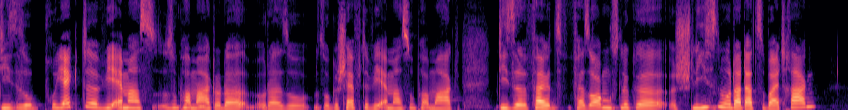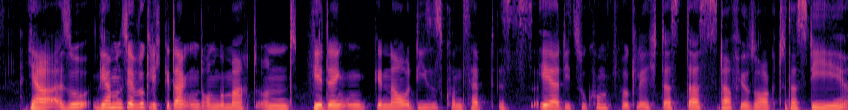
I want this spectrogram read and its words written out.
die so Projekte wie Emmas Supermarkt oder, oder so, so Geschäfte wie Emmas Supermarkt diese Ver Versorgungslücke schließen oder dazu beitragen? Ja, also wir haben uns ja wirklich Gedanken drum gemacht und wir denken, genau dieses Konzept ist eher die Zukunft wirklich, dass das dafür sorgt, dass die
